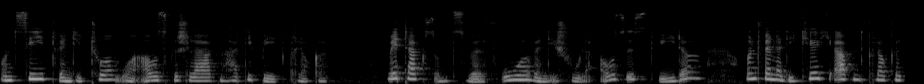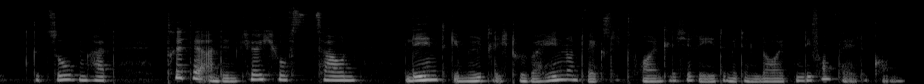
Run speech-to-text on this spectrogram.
und sieht, wenn die Turmuhr ausgeschlagen hat, die Betglocke. Mittags um zwölf Uhr, wenn die Schule aus ist, wieder, und wenn er die Kirchabendglocke gezogen hat, tritt er an den Kirchhofszaun, lehnt gemütlich drüber hin und wechselt freundliche Rede mit den Leuten, die vom Felde kommen.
